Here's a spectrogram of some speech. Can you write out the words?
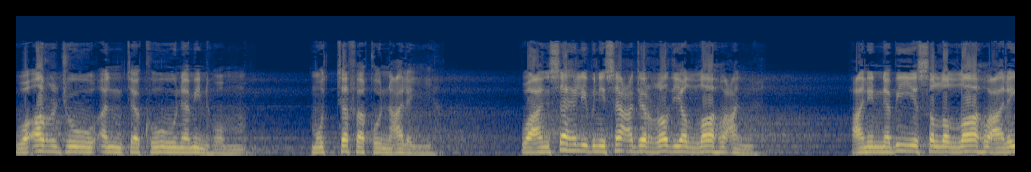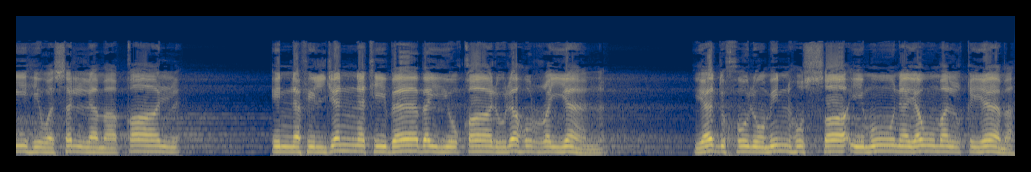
وأرجو أن تكون منهم. متفق عليه. وعن سهل بن سعد رضي الله عنه عن النبي صلى الله عليه وسلم قال إن في الجنة بابا يقال له الريان. يدخل منه الصائمون يوم القيامة.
